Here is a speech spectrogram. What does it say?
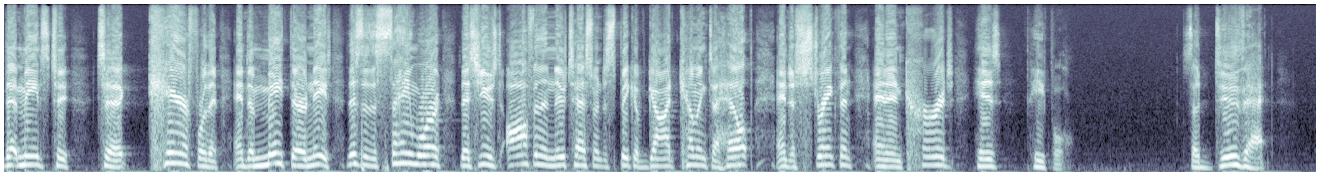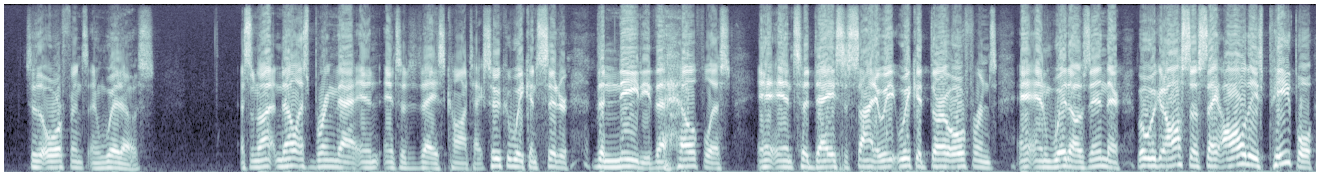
that means to, to care for them and to meet their needs. This is the same word that's used often in the New Testament to speak of God coming to help and to strengthen and encourage his people. So do that to the orphans and widows. And so now, let's bring that in, into today's context. Who could we consider the needy, the helpless in, in today's society? We, we could throw orphans and, and, widows in there, but we could also say all these people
